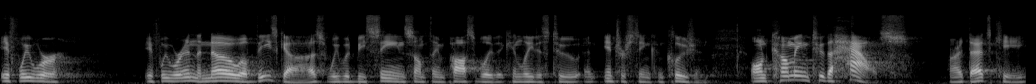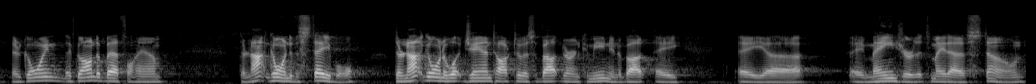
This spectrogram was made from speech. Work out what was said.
if we were if we were in the know of these guys, we would be seeing something possibly that can lead us to an interesting conclusion. On coming to the house, All right, that's key. They're going, they've gone to Bethlehem. They're not going to the stable. They're not going to what Jan talked to us about during communion about a, a, uh, a manger that's made out of stone.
